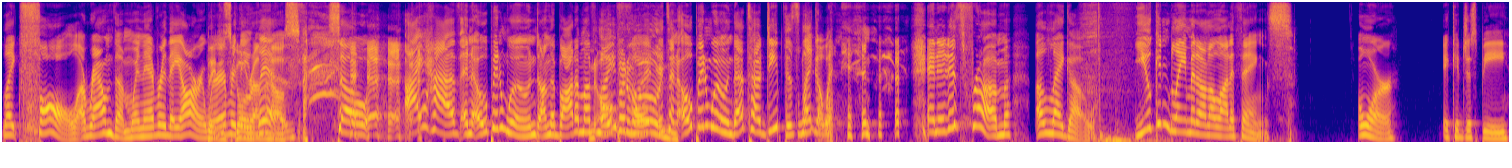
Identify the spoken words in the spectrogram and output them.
like fall around them whenever they are, They just wherever go they around the live. house. so I have an open wound on the bottom of An my open foot. wound. It's an open wound. That's how deep this Lego went in, and it is from a Lego. You can blame it on a lot of things, or it could just be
